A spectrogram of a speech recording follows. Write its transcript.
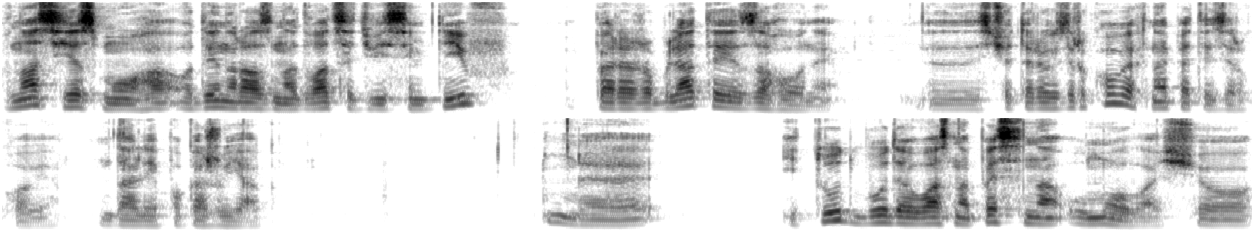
В нас є змога один раз на 28 днів переробляти загони з 4-зіркових на 5-зіркові. Далі покажу як. Е, І тут буде у вас написана умова, що.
